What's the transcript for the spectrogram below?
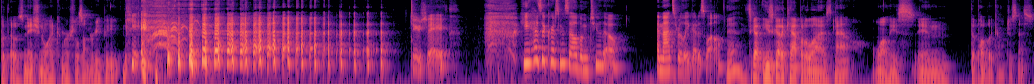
Put those nationwide commercials on repeat. Touche. He has a Christmas album too, though, and that's really good as well. Yeah, he's got he's got to capitalize now while he's in the public consciousness.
